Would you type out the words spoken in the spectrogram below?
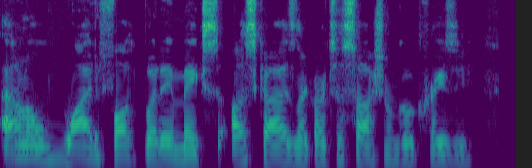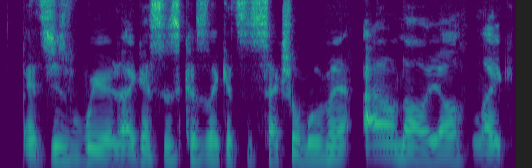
I don't know why the fuck, but it makes us guys like our testosterone go crazy. It's just weird. I guess it's because like it's a sexual movement. I don't know, y'all. Like,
